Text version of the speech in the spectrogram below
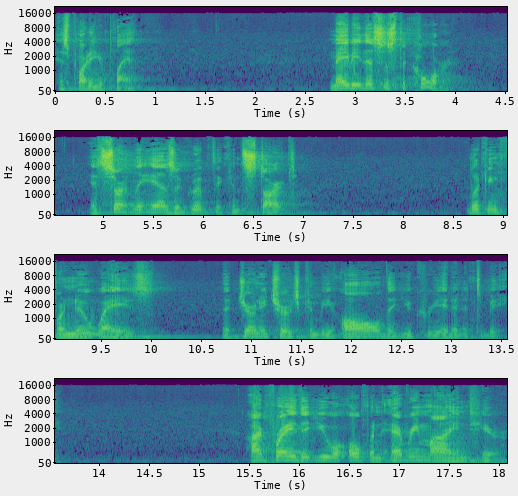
is part of your plan. Maybe this is the core. It certainly is a group that can start looking for new ways that Journey Church can be all that you created it to be. I pray that you will open every mind here.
